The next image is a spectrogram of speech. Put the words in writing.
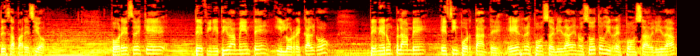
desapareció. Por eso es que definitivamente, y lo recalgo, tener un plan B es importante, es responsabilidad de nosotros y responsabilidad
